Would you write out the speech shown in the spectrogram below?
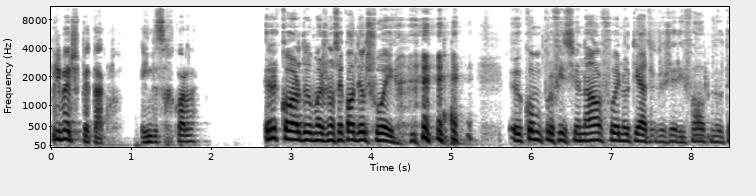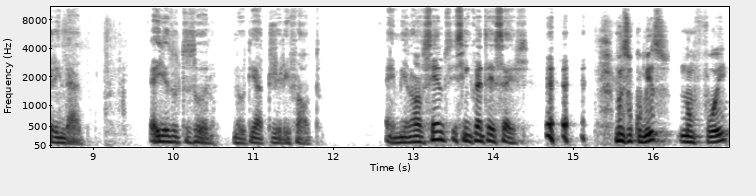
Primeiro espetáculo, ainda se recorda? Recordo, mas não sei qual deles foi. Como profissional, foi no Teatro do Gerifalto, no Trindade, a Ilha do Tesouro, no Teatro do Gerifalto, em 1956. mas o começo não foi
